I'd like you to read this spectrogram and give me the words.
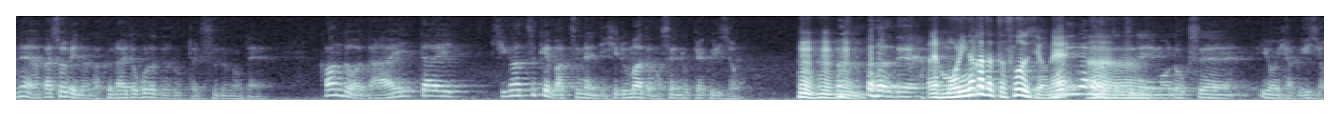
でね赤小瓶なんか暗いところで撮ったりするので感度は大体気がつけば常に昼間でも1600以上。うんうんうん。であれ森の中だったらそうですよね。森の中だとうんうん。常にもう6400以上。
